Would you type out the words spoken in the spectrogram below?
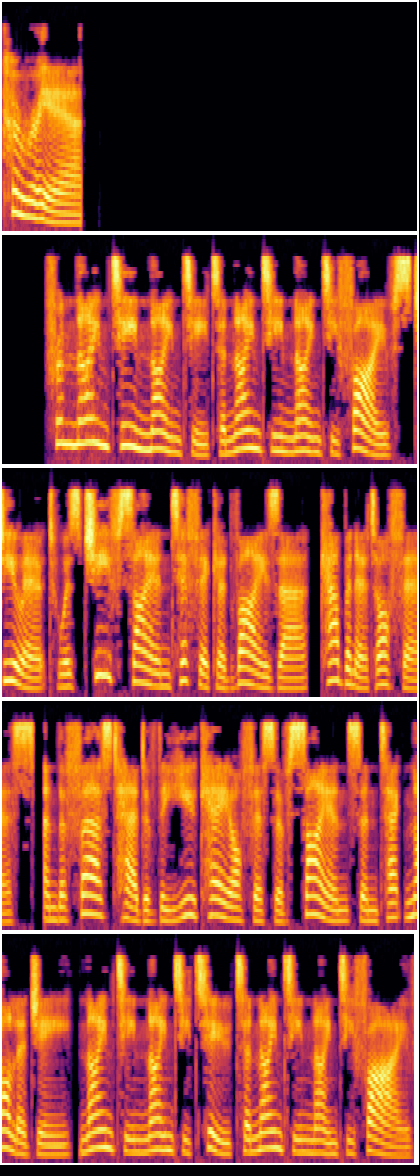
Career From 1990 to 1995 Stewart was Chief Scientific Advisor, Cabinet Office, and the first head of the UK Office of Science and Technology 1992 to 1995.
